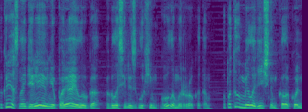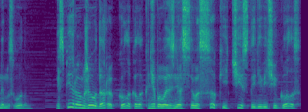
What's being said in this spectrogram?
Окрестные деревни, поля и луга огласились глухим гулом и рокотом. а потом мелодичным колокольным звоном. И с первым же удара колокола к небу вознесся высокий, чистый девичий голос.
